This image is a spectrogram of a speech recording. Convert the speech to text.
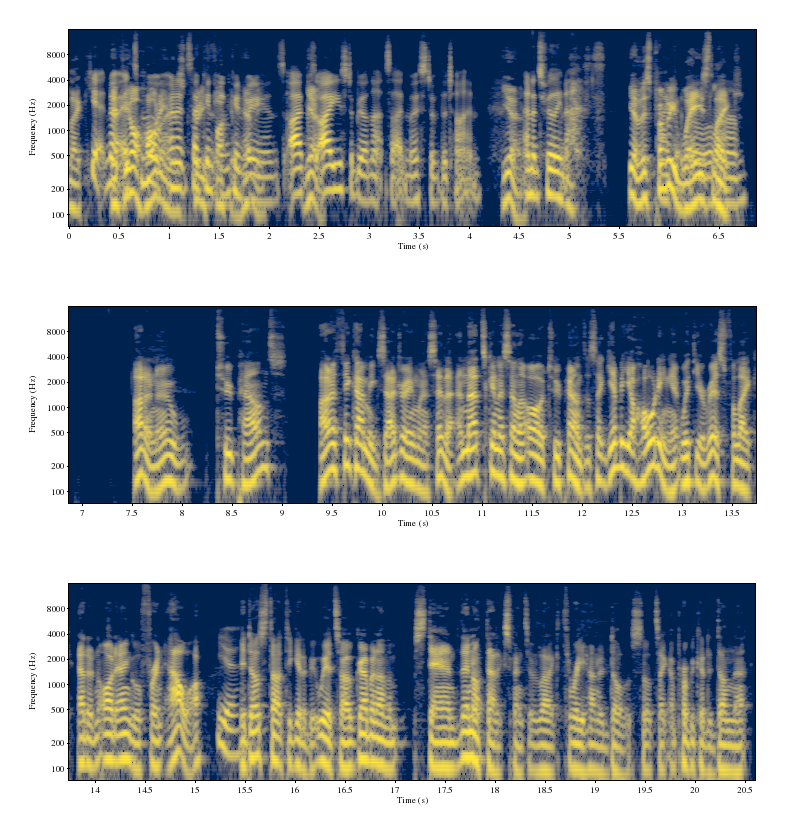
Like, Yeah, no, if it's you're more, holding and this, it's like an inconvenience. I, 'cause Yeah. I used to be on that side most of the time, Yeah, and it's really nice. yeah. This probably weighs like I don't know, two pounds. I don't think I'm exaggerating when I say that. And that's going to sound like, oh, two pounds. It's like, yeah, but you're holding it with your wrist for like at an odd angle for an hour. Yeah. It does start to get a bit weird. So I'll grab another stand. They're not that expensive. They're like $300. So it's like, I probably could have done that.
